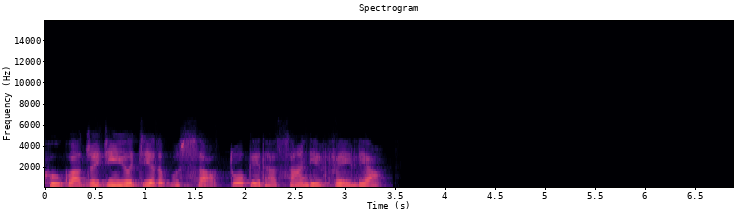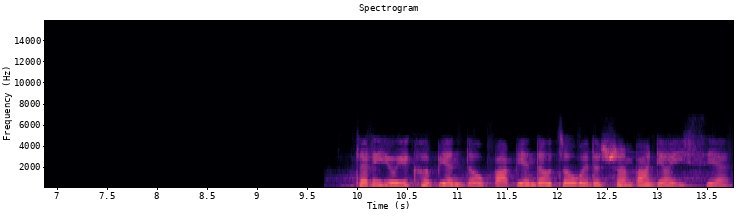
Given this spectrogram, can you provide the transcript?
苦瓜最近又结了不少，多给它上点肥料。这里有一颗扁豆，把扁豆周围的蒜拔掉一些。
